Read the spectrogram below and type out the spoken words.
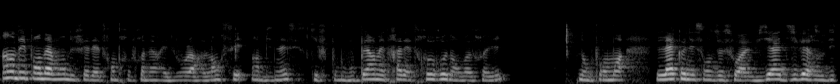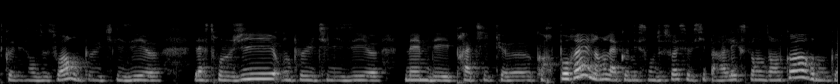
indépendamment du fait d'être entrepreneur et de vouloir lancer un business, c'est ce qui vous permettra d'être heureux dans votre vie. Donc pour moi, la connaissance de soi via divers outils de connaissance de soi, on peut utiliser euh, l'astrologie, on peut utiliser euh, même des pratiques euh, corporelles. Hein. La connaissance de soi, c'est aussi par l'expérience dans le corps. Donc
